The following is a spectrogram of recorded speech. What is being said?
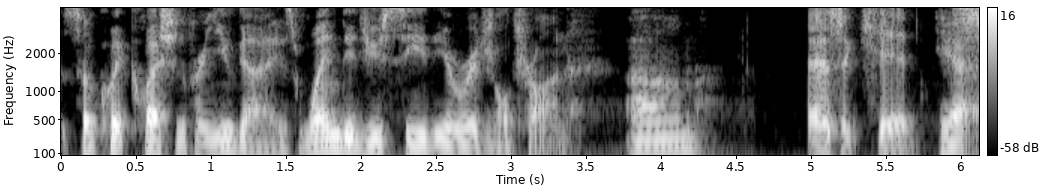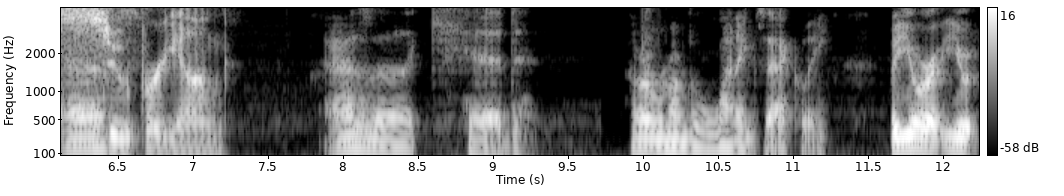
So, quick question for you guys: When did you see the original Tron? Um, as a kid. Yeah, as- Super young. as a kid. I don't remember when exactly. But you were you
